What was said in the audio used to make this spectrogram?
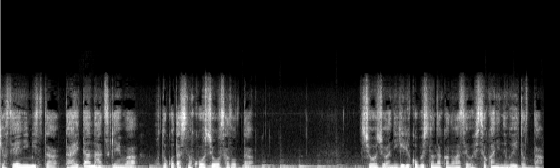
虚勢に満ちた大胆な発言は男たちの交渉を誘った少女は握り拳の中の汗を密かに拭い取った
